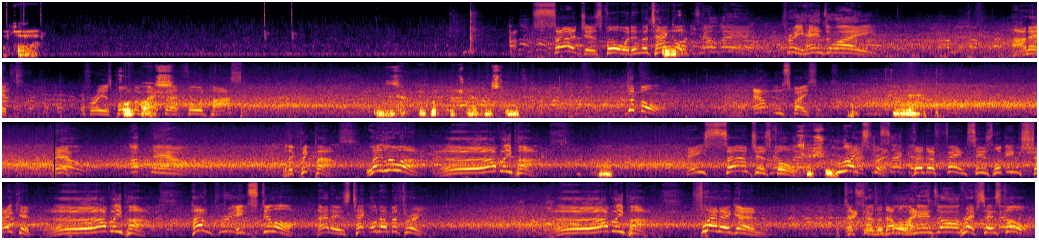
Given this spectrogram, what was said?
Okay. Surges forward in the tackle. He's held there. Three hands away. Arnett. Referee has pulled Forward them back pass. for that forward pass. Exactly what the Dragons do. Good ball. Out in spaces. Fine. Now, Up now. with a quick pass. Leilua. Lovely pass. He surges forward. Session. Great strength. The defence is looking shaken. Lovely pass. Hunt. It's still on. That is tackle number three. Lovely pass. Flanagan. The That's tackle is a tackle double four, act. hands off. Ref says four.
